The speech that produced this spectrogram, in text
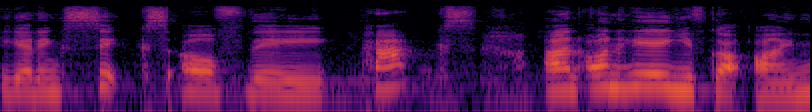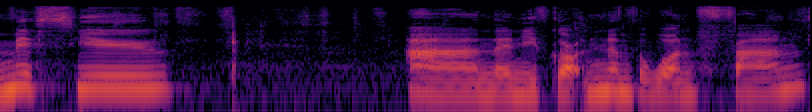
You're getting six of the packs, and on here you've got I miss you. And then you've got number one fan,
